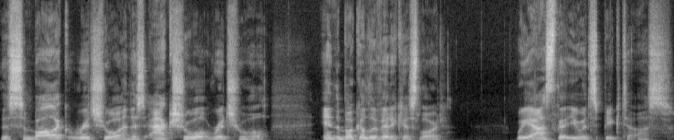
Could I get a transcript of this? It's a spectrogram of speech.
this symbolic ritual, and this actual ritual in the book of Leviticus, Lord, we ask that you would speak to us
